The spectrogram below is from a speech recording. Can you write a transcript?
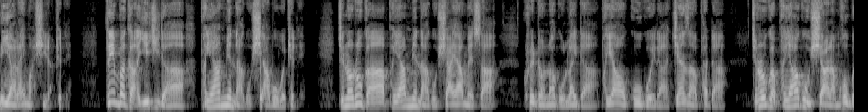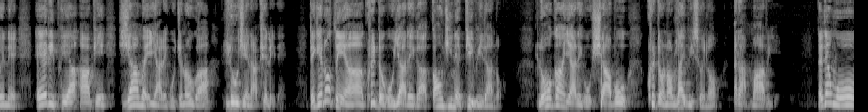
နေရာတိုင်းမှာရှိတာဖြစ်တယ်သင်ဘက်ကအရေးကြီးတာဖျားမျက်နာကိုရှာဖို့ပဲဖြစ်တယ်ကျွန်တော်တို့ကဖျားမျက်နာကိုရှာရမယ်စာခရစ်တော်နောက်ကိုလိုက်တာဖျားကိုကိုးကွယ်တာကျမ်းစာဖတ်တာကျွန်တော်တို့ကဖျားကိုရှာတာမဟုတ်ဘဲနဲ့အဲ့ဒီဖျားအားဖြင့်ရမယ့်အရာတွေကိုကျွန်တော်တို့ကလိုချင်တာဖြစ်နေတယ်တကယ်တော့သင်ဟာခရစ်တော်ကိုရတဲ့ကကောင်းကြီးနဲ့ပြည့်ပြီးသားနော်လောကအရာတွေကိုရှာဖို့ခရစ်တော်နောက်လိုက်ပြီဆိုရင်တော့အဲ့ဒါမှားပြီဒါကြောင့်မို့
